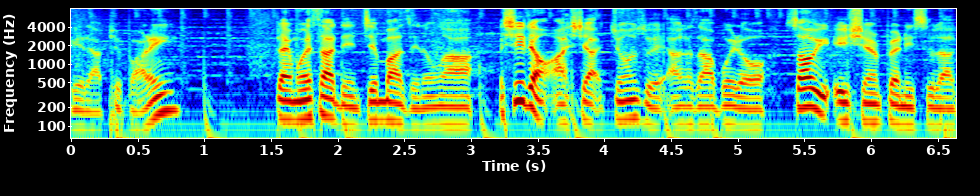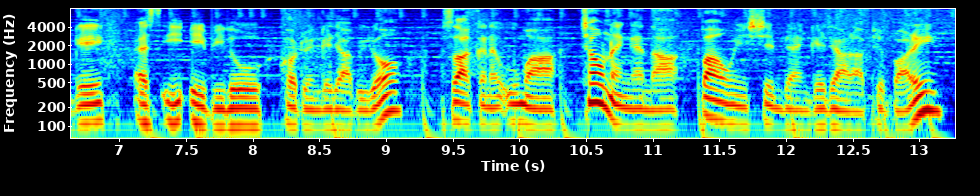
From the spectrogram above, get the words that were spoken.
ခဲ့တာဖြစ်ပါတယ်။ပြိုင်ပွဲစတင်ကျင်းပစဉ်တုန်းကအရှိတောင်အာရှကျွန်းဆွယ်အားကစားပွဲတော် South Asian Peninsula Game SEAB လို့ခေါ်တွင်ခဲ့ကြပြီးတော့အစကနဦးမှာ6နိုင်ငံသားပါဝင်ရှင်ပြိုင်ခဲ့ကြတာဖြစ်ပါတယ်။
